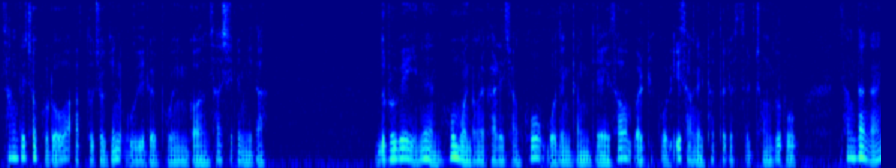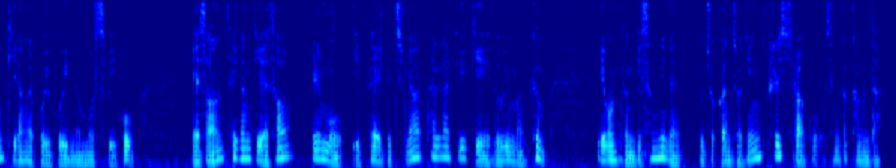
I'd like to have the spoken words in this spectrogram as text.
상대적으로 압도적인 우위를 보인 건 사실입니다. 노르웨이는 홈 원정을 가리지 않고 모든 경기에서 멀티골 이상을 터뜨렸을 정도로 상당한 기량을 보이고 있는 모습이고 예선 3경기에서 1무 2패에 그치며 탈락 위기에 놓인 만큼 이번 경기 승리는 무조건적인 필수라고 생각합니다.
